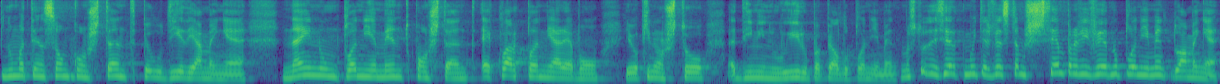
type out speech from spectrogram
numa tensão constante pelo dia de amanhã, nem num planeamento constante. É claro que planear é bom, eu aqui não estou a diminuir o papel do planeamento, mas estou a dizer que muitas vezes estamos sempre a viver no planeamento do amanhã.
